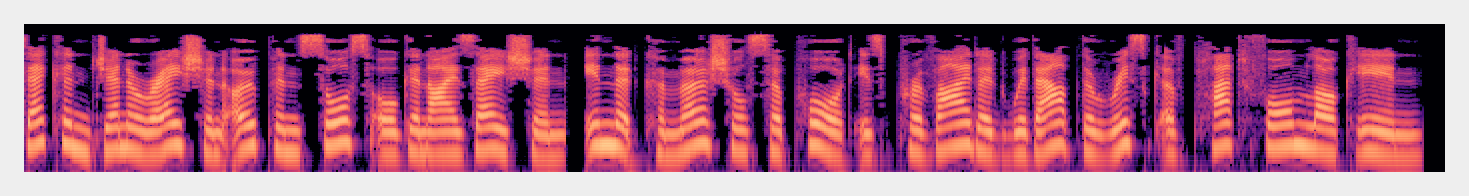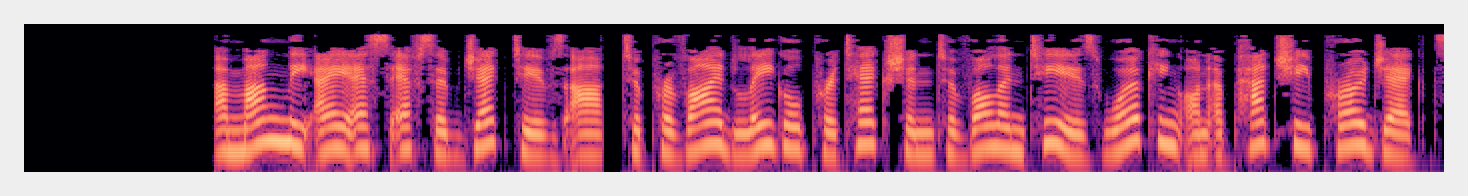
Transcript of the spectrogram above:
second-generation open-source organization, in that commercial support is provided without the risk of platform lock-in. Among the ASF's objectives are, to provide legal protection to volunteers working on Apache projects,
